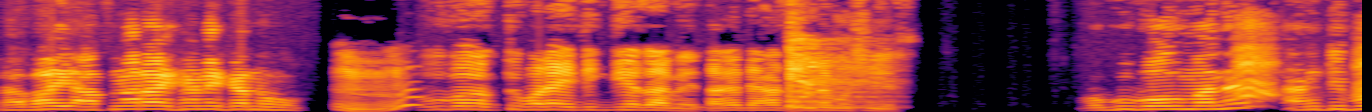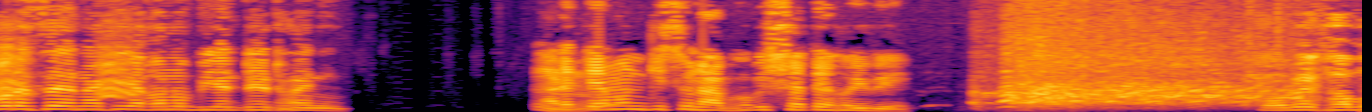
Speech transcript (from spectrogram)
তা ভাই আপনারা এখানে কেন? একটু পরে এদিক দিয়ে যাবে তাকে দেখার জন্য বসিয়েছে। অবু বউ মানে আংটি পরেছে নাকি এখনও বিয়ের ডেট হয়নি। আরে তেমন কিছু না ভবিষ্যতে হইবে। কবে খাব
